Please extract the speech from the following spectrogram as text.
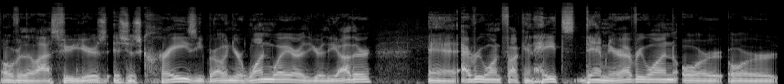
over the last few years is just crazy, bro. And you're one way or you're the other, and everyone fucking hates damn near everyone, or or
